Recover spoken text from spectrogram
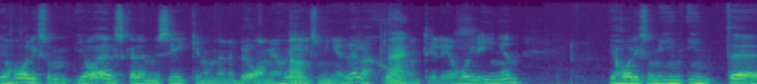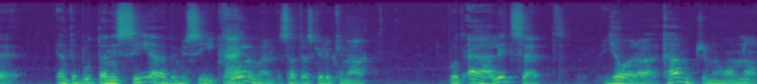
Jag har liksom, jag älskar den musiken om den är bra, men jag har ju Ja. liksom ingen relation Nej. till det. Jag har ju ingen... Jag har liksom in, inte... Jag har inte botaniserat i musikformen så att jag skulle kunna på ett ärligt sätt göra country med honom.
